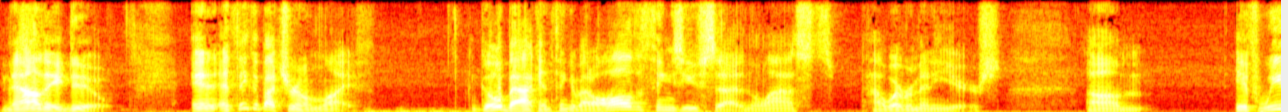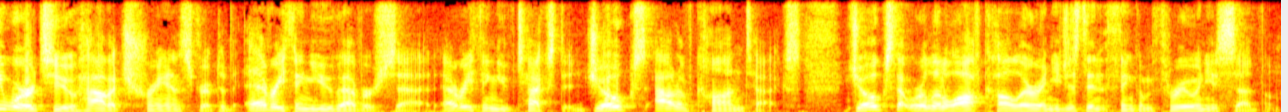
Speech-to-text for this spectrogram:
Now they do. And, and think about your own life. Go back and think about all the things you've said in the last however many years. Um, if we were to have a transcript of everything you've ever said, everything you've texted, jokes out of context, jokes that were a little off color and you just didn't think them through and you said them,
